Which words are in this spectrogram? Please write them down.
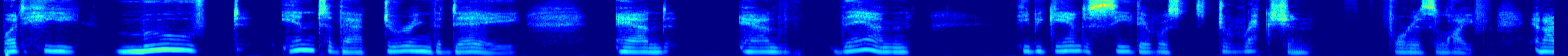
but he moved into that during the day, and and then he began to see there was direction for his life. And I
